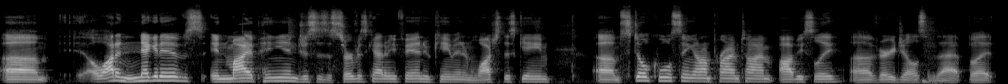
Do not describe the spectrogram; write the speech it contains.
Um, a lot of negatives, in my opinion, just as a Service Academy fan who came in and watched this game. Um, still cool seeing it on prime time, obviously. Uh, very jealous of that. But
